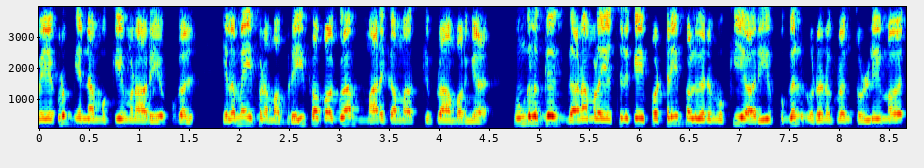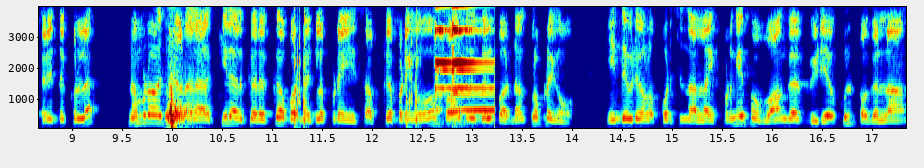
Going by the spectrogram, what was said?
பெய்யக்கூடும் என்ன முக்கியமான அறிவிப்புகள். இளமை இப்ப நம்ம பிரீஃபா பார்க்கலாம். மறக்காம ஸ்கிப்லாம் பாருங்க. உங்களுக்கு கனமழை எச்சரிக்கை பற்றி பல்வேறு முக்கிய அறிவிப்புகள் உடனுக்குடன் துல்லியமாக தெரிந்து கொள்ள நம்மளோட சேனலை கீழே இருக்க இருக்க பட்டனை கிளிக் பண்ணி சப்ஸ்கிரைப் பண்ணிக்கோ பெல் பட்டனை கிளிக் பண்ணிக்கோ இந்த வீடியோ உங்களுக்கு பிடிச்சிருந்தா லைக் பண்ணுங்க. இப்போ வாங்க வீடியோக்குள் போகலாம்.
